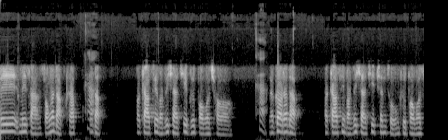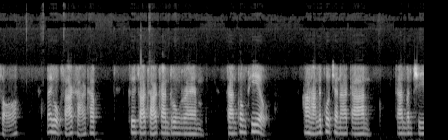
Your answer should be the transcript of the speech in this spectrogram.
มีมีสามสองระดับครับ ค่ะ ระดับประกาศนียบัตรวิชาชีพหรือปวช ค่ะ แล้วก็ระดับประกาศนียบัตรวิชาชีพชั้นสูง คือ ปวสได้หกสาขาครับ คือสาขาการโรงแรม การท่องเที่ยว อาหารและโภชนาการ การบัญชี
